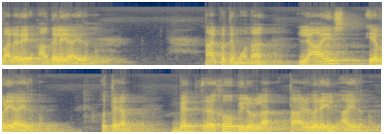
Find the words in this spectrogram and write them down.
വളരെ അകലെയായിരുന്നു. നാൽപ്പത്തി മൂന്ന് ലായുഷ് എവിടെയായിരുന്നു? ഉത്തരം ബെത് റഹോബിലുള്ള താഴ്വരയിൽ ആയിരുന്നു.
